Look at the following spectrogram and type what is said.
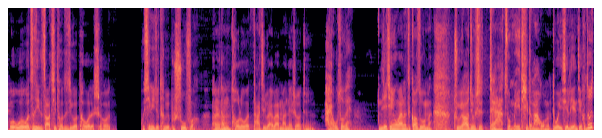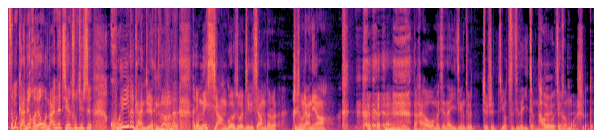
我我我自己的早期投资机构投我的时候，我心里就特别不舒服。当时他们投了我大几百万嘛，那时候就哎呀无所谓。你这钱用完了再告诉我们，主要就是对呀，做媒体的嘛，我们多一些链接。很多怎么感觉好像我拿你的钱出去是亏的感觉，你知道吗？他他就没想过说这个项目，他说支撑两年啊。那还好，我们现在已经就就是有自己的一整套逻辑和模式了。对，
